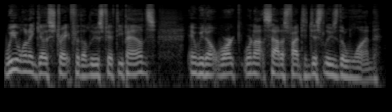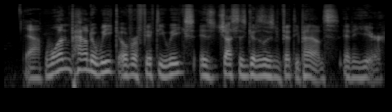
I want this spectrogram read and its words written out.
we want to go straight for the lose 50 pounds and we don't work, we're not satisfied to just lose the one. Yeah. One pound a week over 50 weeks is just as good as losing 50 pounds in a year,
